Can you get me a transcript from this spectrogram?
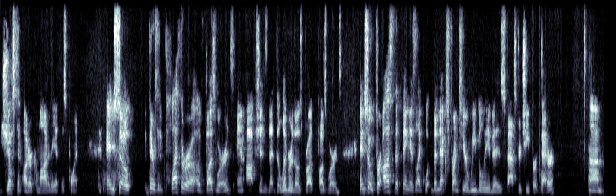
just an utter commodity at this point. And so there's a plethora of buzzwords and options that deliver those buzzwords. And so for us, the thing is like the next frontier we believe is faster, cheaper, better. Um,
